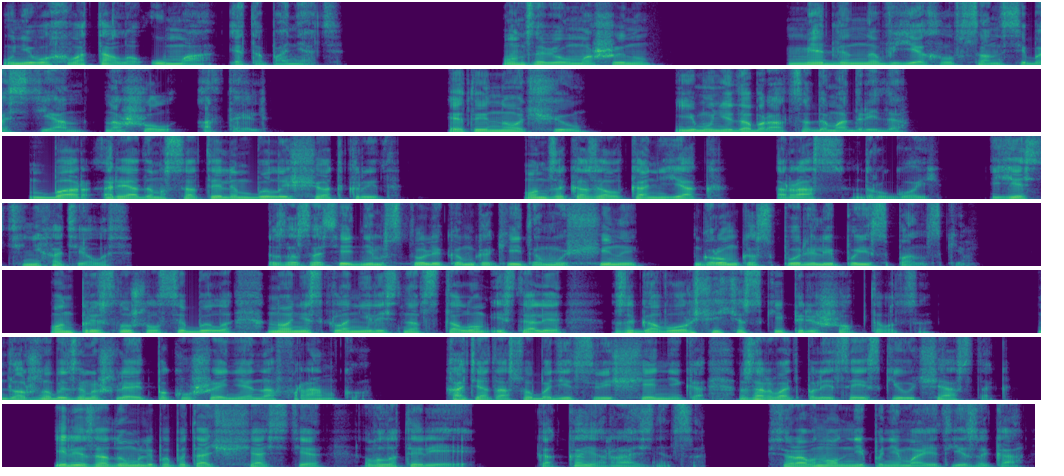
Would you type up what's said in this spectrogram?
У него хватало ума это понять. Он завел машину, медленно въехал в Сан-Себастьян, нашел отель. Этой ночью ему не добраться до Мадрида. Бар рядом с отелем был еще открыт. Он заказал коньяк, раз, другой. Есть не хотелось. За соседним столиком какие-то мужчины громко спорили по-испански. Он прислушался было, но они склонились над столом и стали заговорщически перешептываться. Должно быть, замышляют покушение на Франко. Хотят освободить священника, взорвать полицейский участок. Или задумали попытать счастье в лотерее. Какая разница? Все равно он не понимает языка.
